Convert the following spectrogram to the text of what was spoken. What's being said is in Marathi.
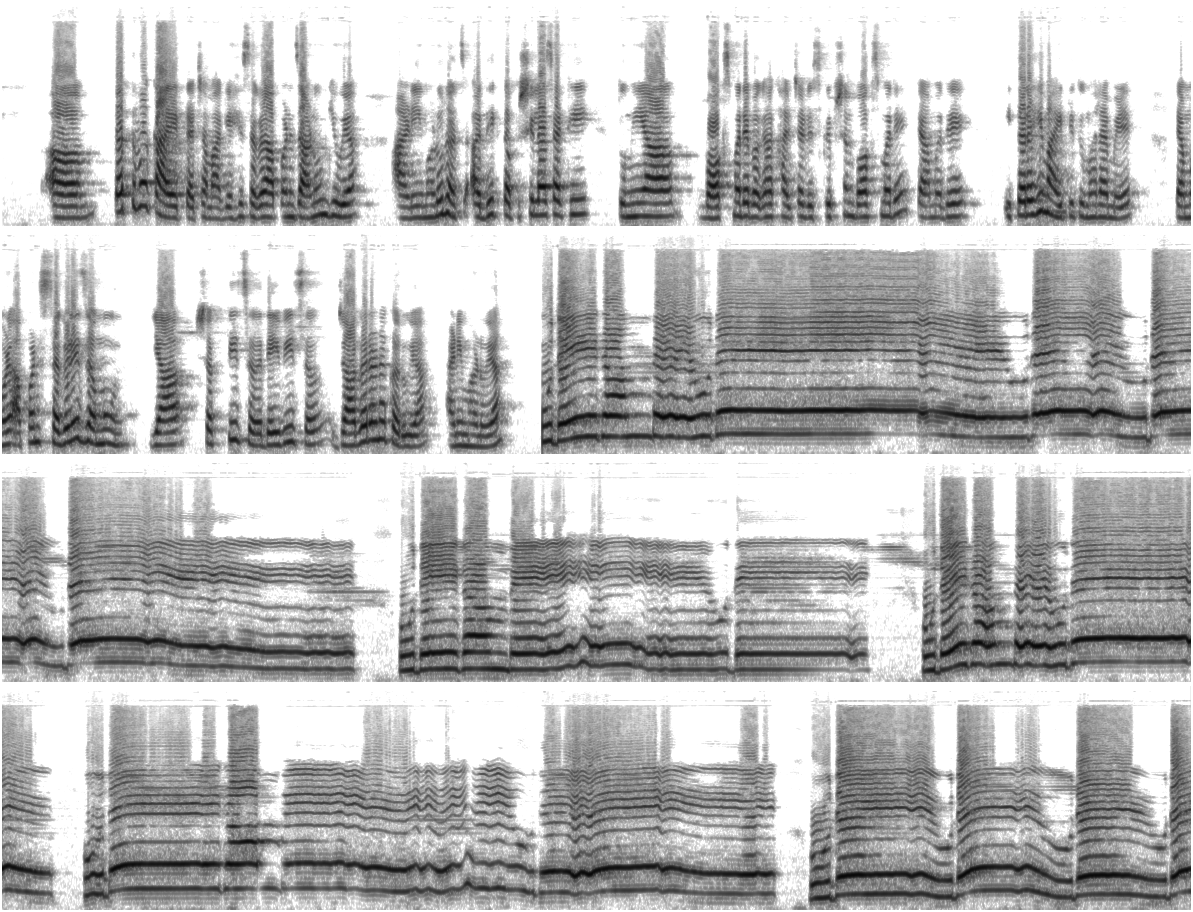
तत्व काय आहेत त्याच्यामागे? हे सगळं आपण जाणून घेऊया. आणि म्हणूनच अधिक तपशिलासाठी तुम्ही या बॉक्समध्ये बघा खालच्या डिस्क्रिप्शन बॉक्समध्ये. त्यामध्ये इतरही माहिती तुम्हाला मिळेल. त्यामुळे आपण सगळे जमून या शक्तीचं देवीचं जागरण करूया आणि म्हणूया उदे गंबे उदे उदे गंबे उदे उदे गंबे उदे उदे गंबे उदे उदे उदे उदे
